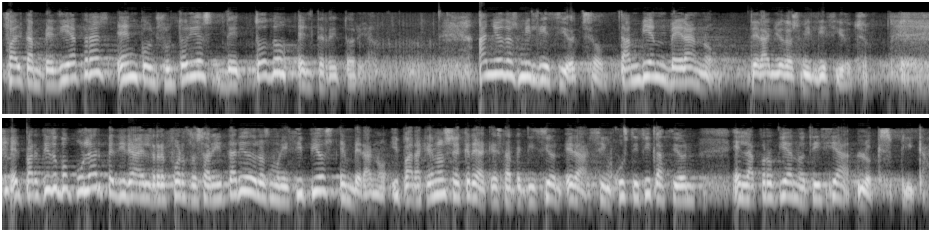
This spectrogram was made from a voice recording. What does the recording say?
Faltan pediatras en consultorios de todo el territorio. Año 2018, también verano del año 2018. El Partido Popular pedirá el refuerzo sanitario de los municipios en verano y para que no se crea que esta petición era sin justificación, en la propia noticia lo explica.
